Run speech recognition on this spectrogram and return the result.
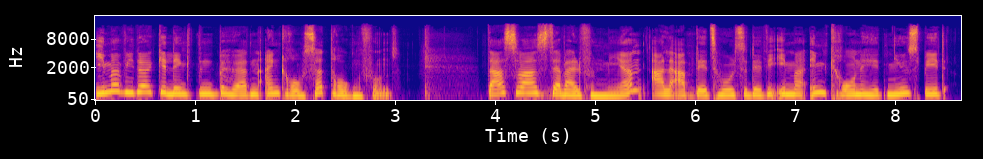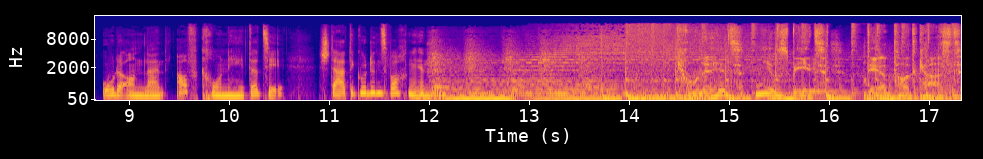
Immer wieder gelingt den Behörden ein großer Drogenfund. Das war's derweil von mir. Alle Updates holst du dir wie immer im Kronehit Newsbeat oder online auf kronehit.at. Starte gut ins Wochenende. Kronehit Newsbeat, der Podcast.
